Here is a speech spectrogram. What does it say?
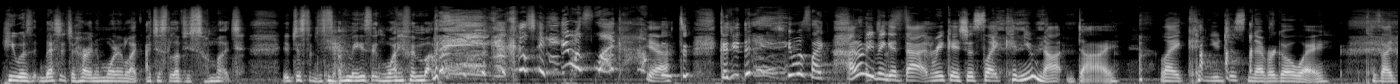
he was messaging her in the morning like I just love you so much. You're just this amazing wife and mother. Because he was like, Yeah. Because he was like, I don't even get that. Enrique's just like, can you not die? Like, can you just never go away? Because I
